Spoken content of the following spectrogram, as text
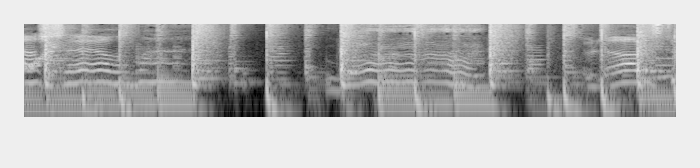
Ask ourselves why Why? love is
